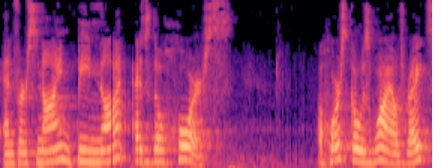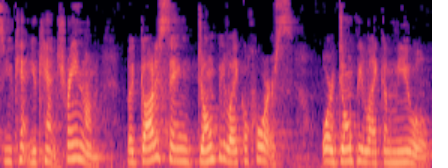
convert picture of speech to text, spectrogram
And verse 9, be not as the horse. A horse goes wild, right? So you can't, you can't train them. But God is saying, don't be like a horse or don't be like a mule.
